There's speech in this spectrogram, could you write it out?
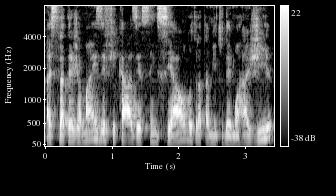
a estratégia mais eficaz e essencial no tratamento da hemorragia.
